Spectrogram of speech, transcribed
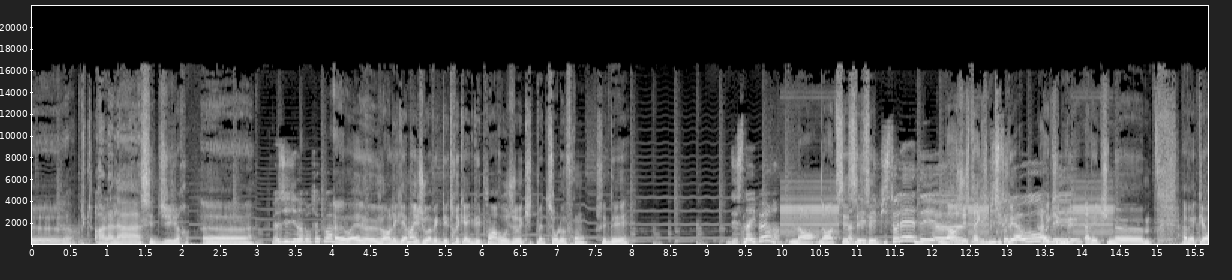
euh, putain, Oh là là, c'est dur. Euh... Vas-y, dis n'importe quoi. euh, ouais, euh, genre les gamins ils jouent avec des trucs avec des points rouges qui te mettent sur le front. C'est des. Des snipers Non, non, tu sais, Enfin, c'est. des, pistolets, des. euh, non, juste avec des une petite pistolets à eau, avec des... une avec une euh, avec euh,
